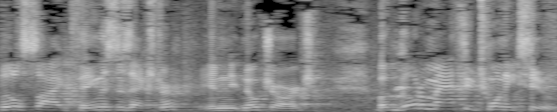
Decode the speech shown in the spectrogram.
little side thing. This is extra, and no charge. But go to Matthew 22.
